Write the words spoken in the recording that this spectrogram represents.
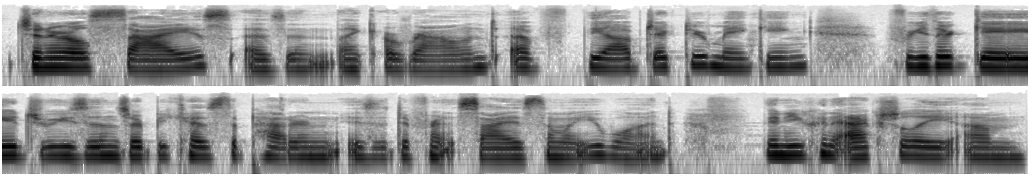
general size, as in like a round of the object you're making, for either gauge reasons or because the pattern is a different size than what you want, then you can actually um,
